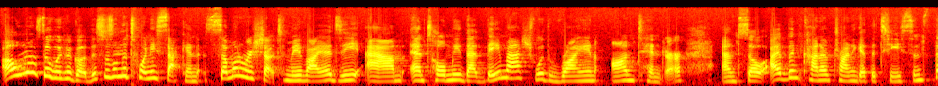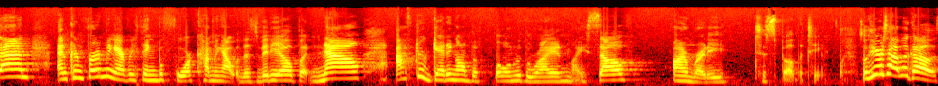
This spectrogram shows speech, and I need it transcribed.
almost a week ago, this was on the 22nd, someone reached out to me via DM and told me that they matched with Ryan on Tinder. And so I've been kind of trying to get the tea since then and confirming everything before coming out with this video. But now, after getting on the phone with Ryan myself, I'm ready to spill the tea. So here's how it goes.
